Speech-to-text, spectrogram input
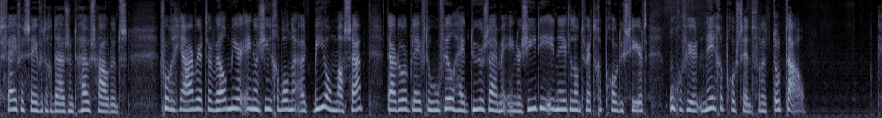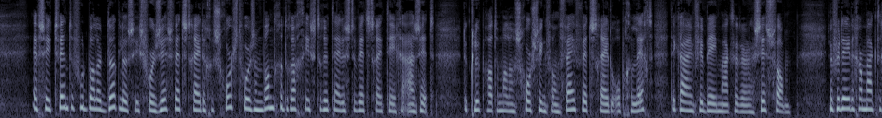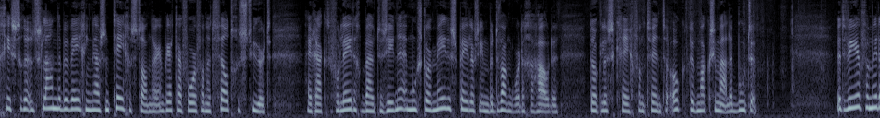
175.000 huishoudens. Vorig jaar werd er wel meer energie gewonnen uit biomassa. Daardoor bleef de hoeveelheid duurzame energie die in Nederland werd geproduceerd ongeveer 9 procent van het totaal. FC Twente-voetballer Douglas is voor zes wedstrijden geschorst voor zijn wangedrag gisteren tijdens de wedstrijd tegen AZ. De club had hem al een schorsing van vijf wedstrijden opgelegd. De KNVB maakte er zes van. De verdediger maakte gisteren een slaande beweging naar zijn tegenstander en werd daarvoor van het veld gestuurd. Hij raakte volledig buiten zinnen en moest door medespelers in bedwang worden gehouden. Douglas kreeg van Twente ook de maximale boete. Het weer vanmiddag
